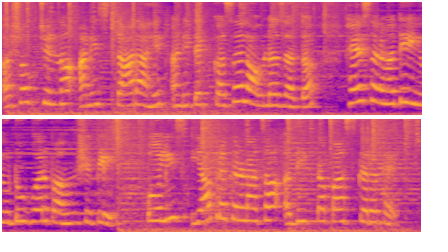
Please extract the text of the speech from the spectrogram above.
अशोक चिन्ह आणि स्टार आहेत आणि ते कसं लावलं जातं हे सर्व ती यूट्यूबवर पाहून शिकली. पोलीस या प्रकरणाचा अधिक तपास करत आहेत.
